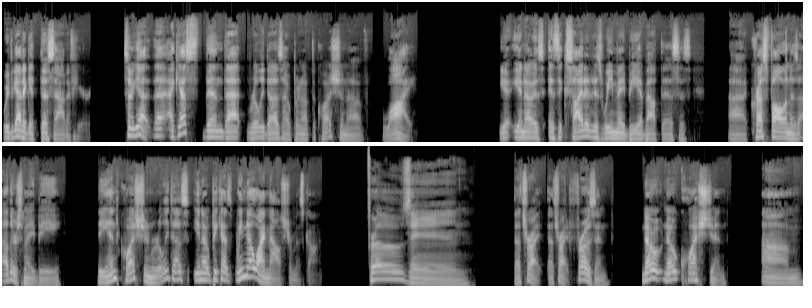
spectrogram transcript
we've got to get this out of here so yeah i guess then that really does open up the question of why you, you know as as excited as we may be about this as uh, crestfallen as others may be the end question really does you know because we know why maelstrom is gone frozen that's right. That's right. Frozen. No, no question. Um,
